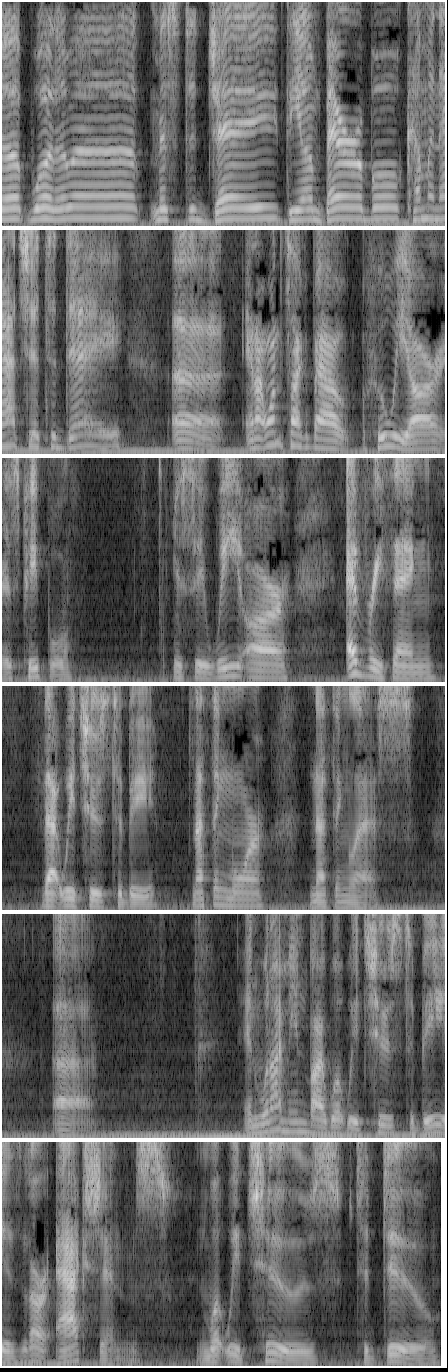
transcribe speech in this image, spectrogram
up, what up, Mr. J, the unbearable, coming at you today. Uh, and I want to talk about who we are as people. You see, we are everything that we choose to be, nothing more, nothing less. Uh, and what I mean by what we choose to be is that our actions and what we choose to do,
